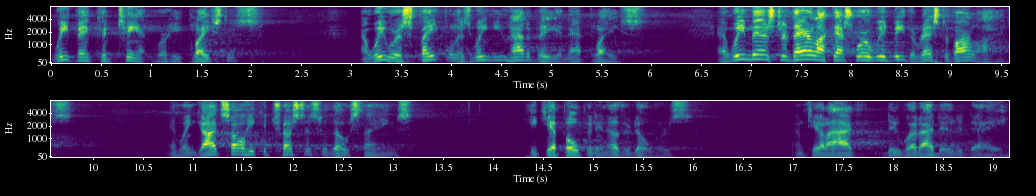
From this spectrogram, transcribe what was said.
we've been content where He placed us. And we were as faithful as we knew how to be in that place. And we ministered there like that's where we'd be the rest of our lives. And when God saw He could trust us with those things, He kept opening other doors until I do what I do today.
